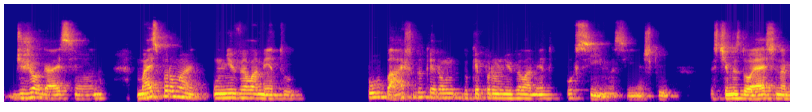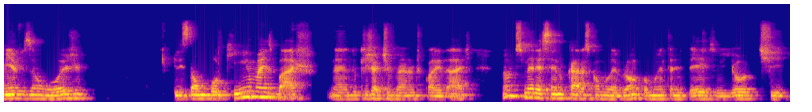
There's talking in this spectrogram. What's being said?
de jogar esse ano, mais por uma, um nivelamento por baixo do que, um, do que por um nivelamento por cima. Assim. Acho que os times do Oeste, na minha visão hoje, eles estão um pouquinho mais baixo né, do que já tiveram de qualidade não desmerecendo caras como LeBron, como Anthony Davis, o Jokic,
